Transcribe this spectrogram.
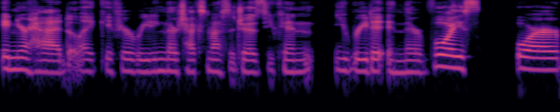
in your head. Like if you're reading their text messages, you can you read it in their voice or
